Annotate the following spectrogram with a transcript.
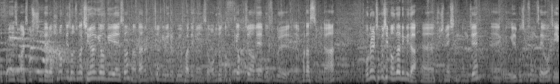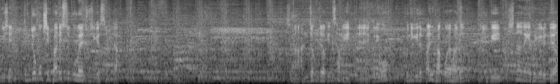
오프닝에서 말씀 주신 대로 한엄지 선수가 지난 경기에서 많은 출전 기회를 부여받으면서 어느 정도 합격점의 모습을 예, 받았습니다. 오늘 주부심 명단입니다. 예, 주심의 신동재 예, 그리고 1부심 송세호, 제2부심 김종국 심판이 수구해 주시겠습니다. 안정적인 3위 예, 그리고 분위기를 빨리 바꿔야 하는 6위 신한은행의 대결인데요.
